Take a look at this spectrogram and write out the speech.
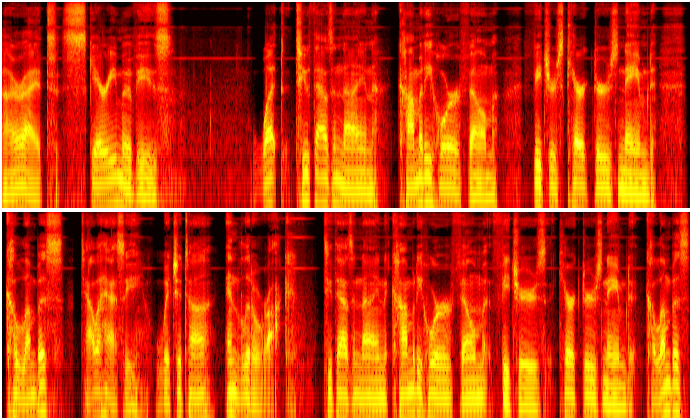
All right. Scary movies. What 2009 comedy horror film features characters named Columbus, Tallahassee, Wichita, and Little Rock? 2009 comedy horror film features characters named Columbus,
